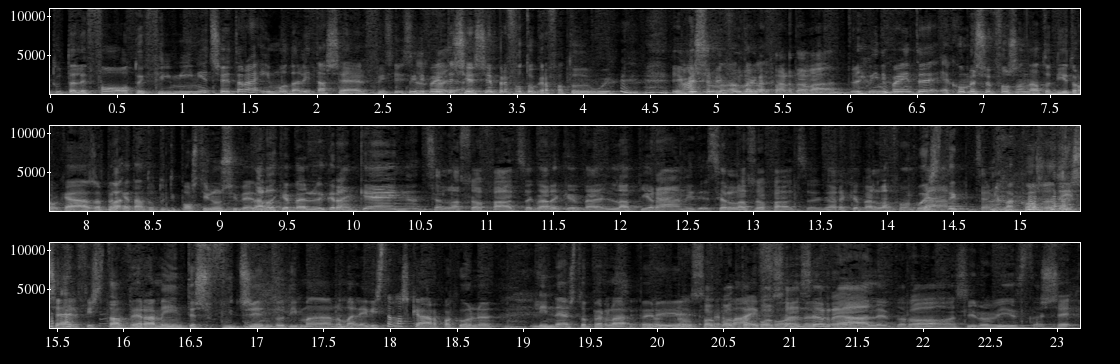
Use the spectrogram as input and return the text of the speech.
tutte le foto, i filmini, eccetera, in modalità selfie. Sì, quindi praticamente si è sempre fotografato lui. Ah, invece sono di fotografare davanti Quindi praticamente è come se fosse andato dietro casa, perché Ma- tanto tutti i posti non si vedono. Guarda che bello il Grand Canyon, c'era la sua faccia. Guarda che bella la piramide, c'era la sua faccia. Guarda che bella fontana. Queste- c'era- la cosa dei selfie sta veramente sfuggendo di mano. Ma l'hai vista la scarpa con l'innesto per la per non, non so per quanto possa l'iPhone? essere reale, però sì, l'ho vista. Se-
